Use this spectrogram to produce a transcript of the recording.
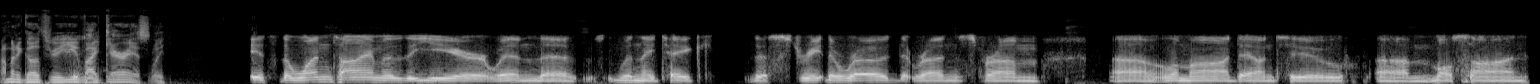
I'm going to go through you vicariously. It's the one time of the year when the when they take the street the road that runs from uh, Le Mans down to um, Mulsanne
